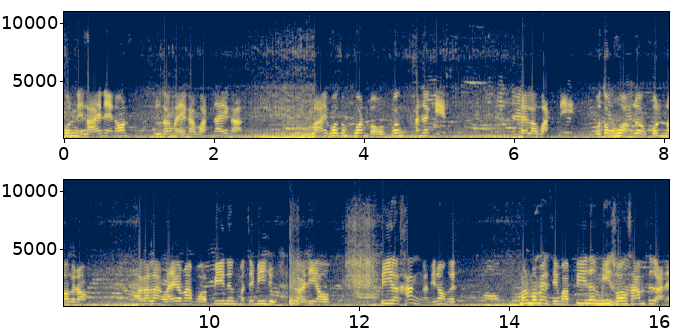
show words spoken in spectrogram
คนนี่หลายแน่นอนอยู่ทางไหนกับวัดใดกับหลายพอสมควรบอกว่าเพิ่งพันธเกตแต่ละวัดนี่ก็ต้องห่วงเรื่องคนเนาะพี่น้องถ้ากันล่างไหลกันมาพอปีหนึงมันจะมีอยู่เทื่อเดียว ปีละครั้งอะพี่น้องเอ้ยมันโมเมนต์สิว่าปีหนึงมีสองสามเทื่อใน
